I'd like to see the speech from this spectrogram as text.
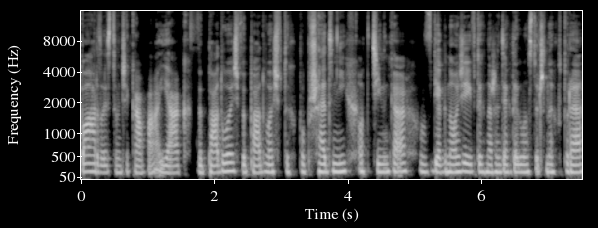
bardzo jestem ciekawa, jak wypadłeś, wypadłaś w tych poprzednich odcinkach, w diagnozie i w tych narzędziach diagnostycznych, które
